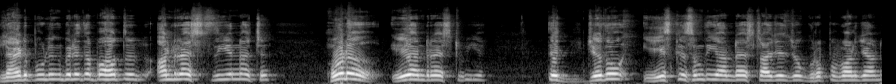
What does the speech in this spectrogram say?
ਲੈਂਡ ਪੂਲਿੰਗ ਵੇਲੇ ਤਾਂ ਬਹੁਤ ਅਨਰੈਸਟ ਸੀ ਇਹਨਾਂ 'ਚ। ਹੁਣ ਇਹ ਅਨਰੈਸਟ ਵੀ ਹੈ। ਤੇ ਜਦੋਂ ਇਸ ਕਿਸਮ ਦੀ ਅਨਰੈਸਟ ਆ ਜੇ, ਜੋ ਗਰੁੱਪ ਬਣ ਜਾਣ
